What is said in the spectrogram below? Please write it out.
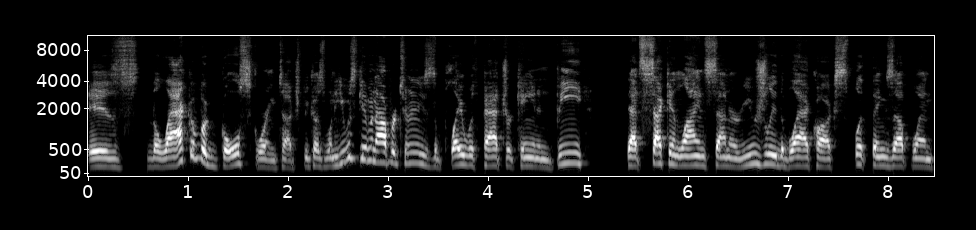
is the lack of a goal scoring touch because when he was given opportunities to play with Patrick Kane and be that second line center, usually the Blackhawks split things up when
